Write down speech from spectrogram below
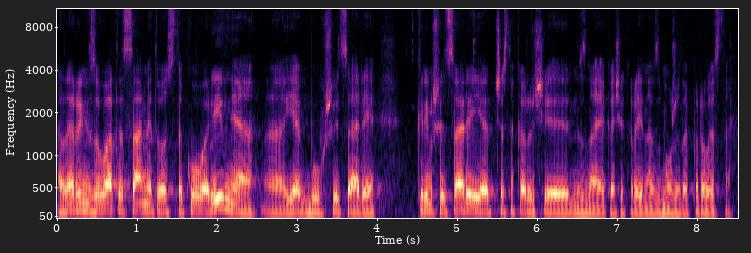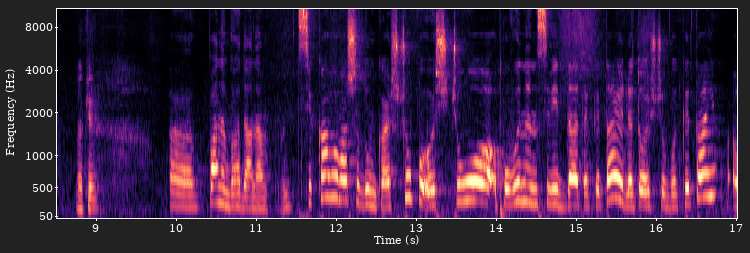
Але організувати саміт ось такого рівня, е, як був в Швейцарії, крім Швейцарії, я, чесно кажучи, не знаю, яка ще країна зможе так перевести. Окей. Е, Пане Богдане, цікава ваша думка. Що що повинен світ дати Китаю для того, щоб Китай е,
